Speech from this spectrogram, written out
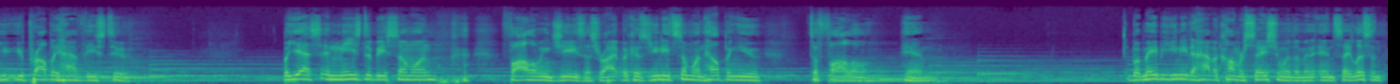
You, you probably have these too. But yes, it needs to be someone following Jesus, right? Because you need someone helping you to follow him. But maybe you need to have a conversation with them and, and say, listen,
